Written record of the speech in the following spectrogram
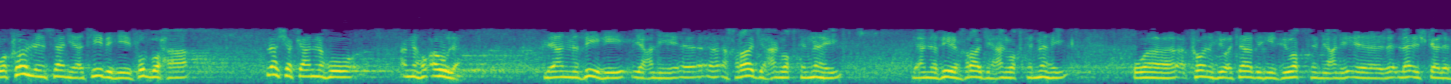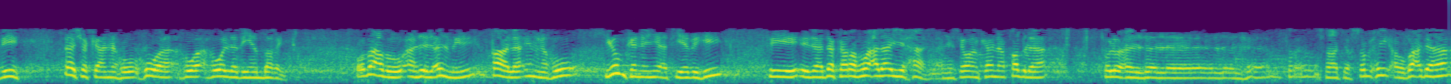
وكل الإنسان يأتي به في الضحى لا شك أنه أنه أولى. لأن فيه يعني إخراجه عن وقت النهي لأن فيه إخراجه عن وقت النهي وكونه يؤتى به في وقت يعني لا إشكال فيه لا شك أنه هو هو هو الذي ينبغي. وبعض أهل العلم قال إنه يمكن أن يأتي به في إذا ذكره على أي حال يعني سواء كان قبل طلوع صلاة الصبح أو بعدها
